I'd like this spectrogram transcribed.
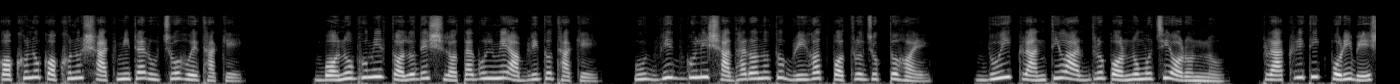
কখনো কখনো ষাট মিটার উঁচু হয়ে থাকে। বনভূমির তলদেশ লতাগুল্মে আবৃত থাকে। উদ্ভিদগুলি সাধারণত বৃহৎ পত্রযুক্ত হয়। দুই ক্রান্তীয় আর্দ্র পর্ণমোচী অরণ্য। প্রাকৃতিক পরিবেশ,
